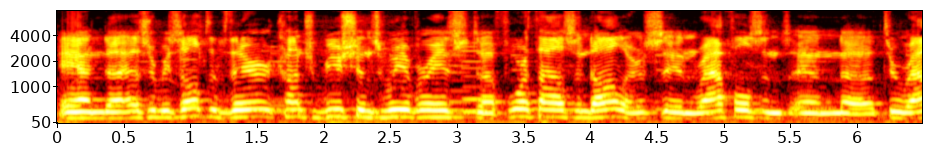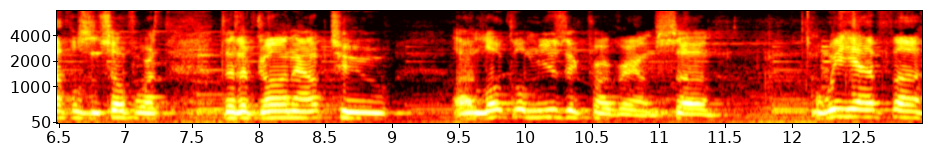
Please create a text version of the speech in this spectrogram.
And as a result of their contributions, we have raised $4,000 in raffles and, and through raffles and so forth that have gone out to our local music programs. Uh, we have, uh,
